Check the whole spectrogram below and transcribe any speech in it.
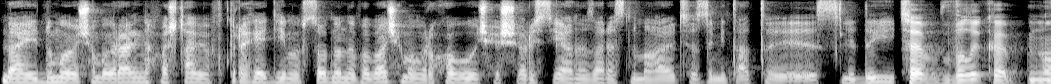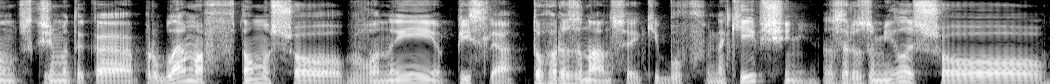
Да, і думаю, що ми реальних масштабів трагедії ми все одно не побачимо, враховуючи, що росіяни зараз намагаються замітати сліди. Це велика, ну скажімо, така проблема в тому, що вони після того резонансу, який був на Київщині, зрозуміли, що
